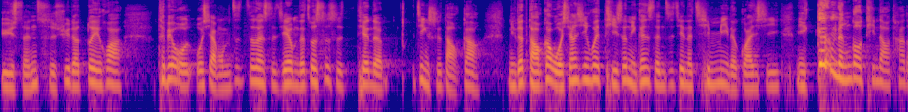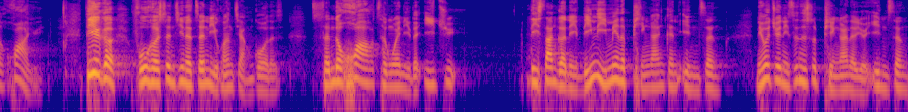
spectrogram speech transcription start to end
与神持续的对话。特别我，我想我们这这段时间，我们在做四十天的进食祷告。你的祷告，我相信会提升你跟神之间的亲密的关系，你更能够听到他的话语。第二个，符合圣经的真理，我刚讲过的。神的话成为你的依据。第三个，你灵里面的平安跟印证，你会觉得你真的是平安的，有印证。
